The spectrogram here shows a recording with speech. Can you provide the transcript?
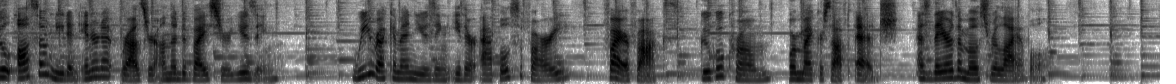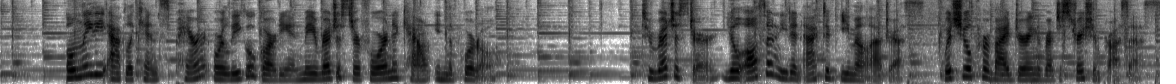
You'll also need an internet browser on the device you're using. We recommend using either Apple Safari, Firefox, Google Chrome, or Microsoft Edge, as they are the most reliable. Only the applicant's parent or legal guardian may register for an account in the portal. To register, you'll also need an active email address, which you'll provide during the registration process.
